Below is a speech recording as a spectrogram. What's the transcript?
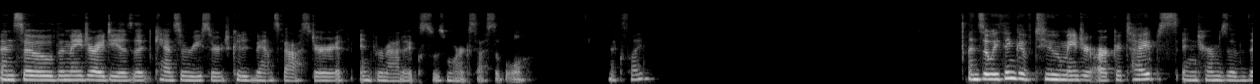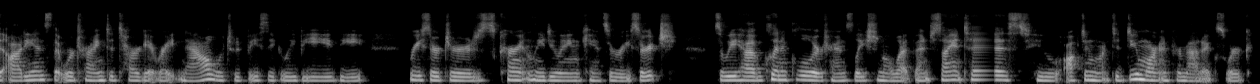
And so the major idea is that cancer research could advance faster if informatics was more accessible. Next slide. And so we think of two major archetypes in terms of the audience that we're trying to target right now, which would basically be the researchers currently doing cancer research so we have clinical or translational wet bench scientists who often want to do more informatics work.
